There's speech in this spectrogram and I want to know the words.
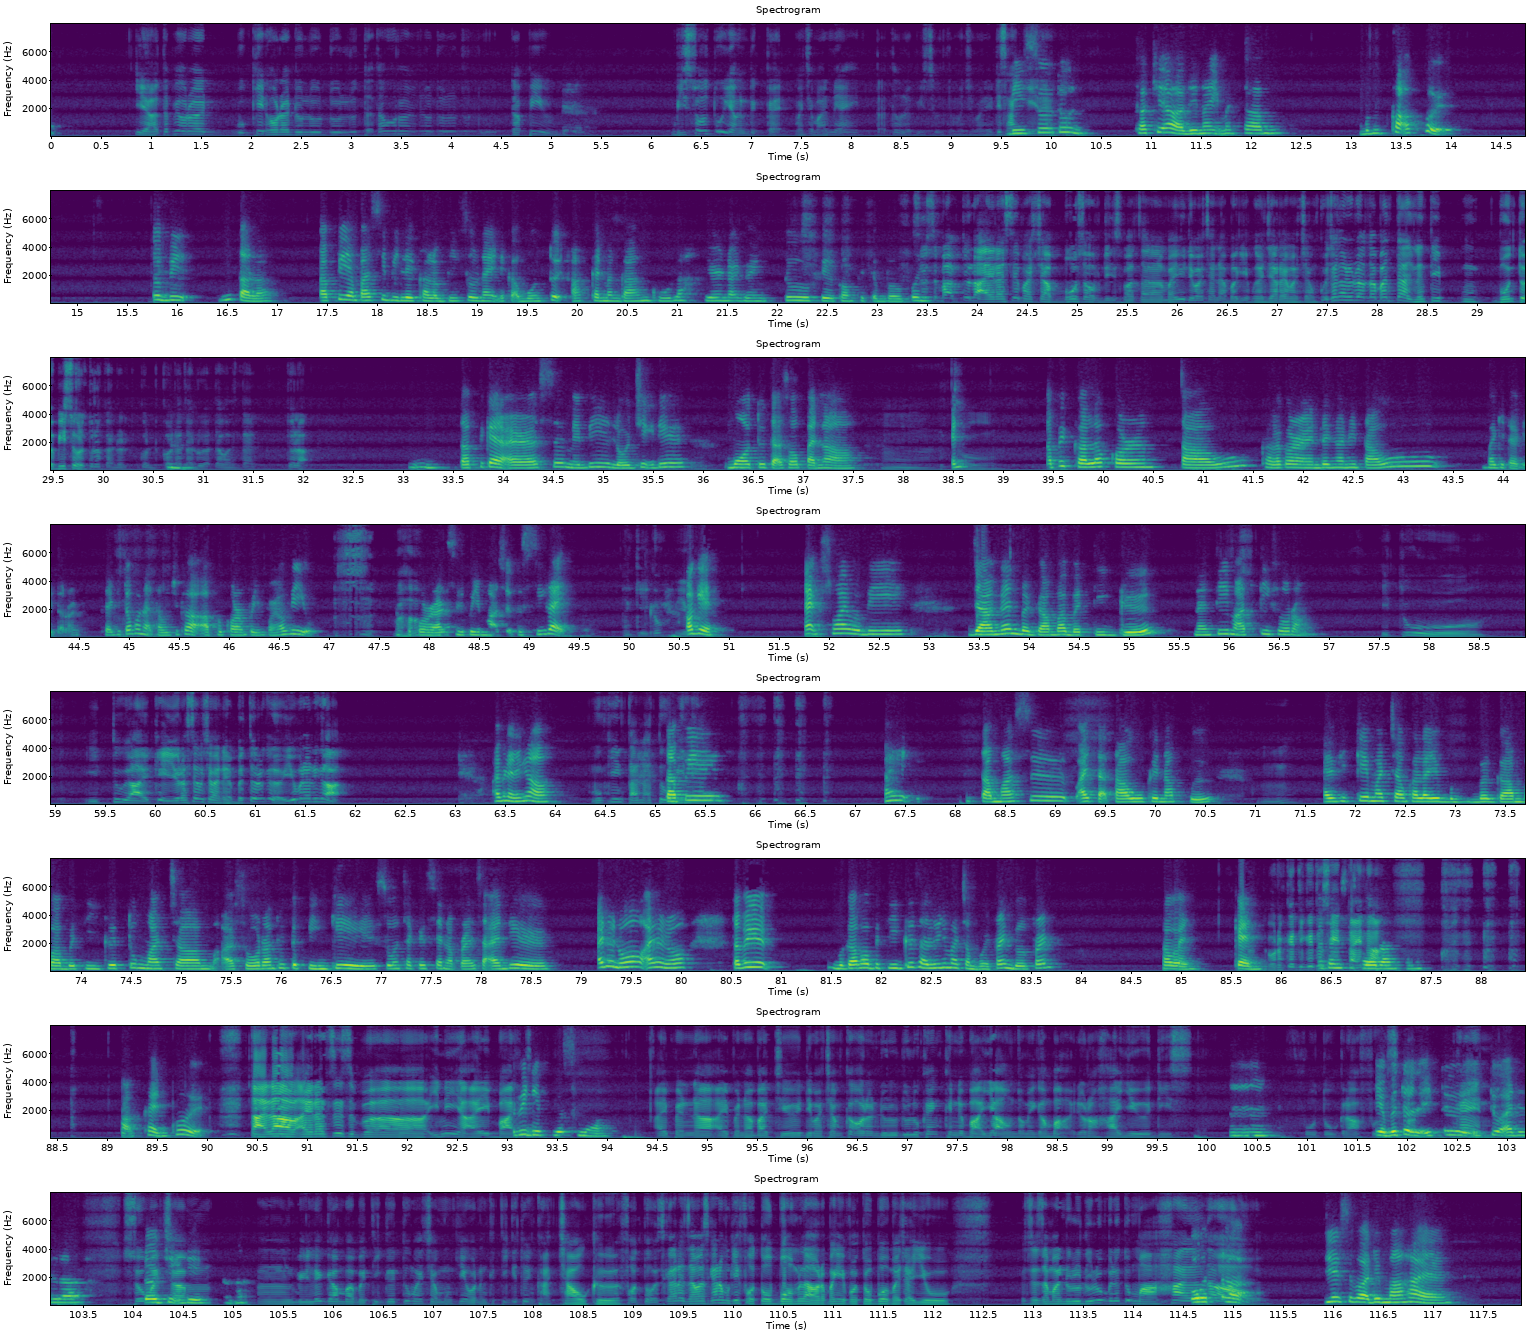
Ya tapi orang Mungkin orang dulu-dulu Tak tahu orang dulu-dulu Tapi Bisul tu yang dekat Macam mana eh Tak tahu lah bisul tu macam mana Dia sakit Bisul eh? tu sakit lah, dia naik macam bengkak kot. So, bi, entahlah. Tapi yang pasti bila kalau bisul naik dekat buntut akan mengganggu lah. You're not going to feel comfortable pun. So sebab tu lah I rasa macam Most of this bantalan Bayu Dia macam nak bagi pengajaran Macam kau jangan duduk atas bantal Nanti mm, bontot bisul Terus kau, kau, kau dah tak duduk atas bantal Betul tak? Hmm. Tapi kan I rasa maybe logik dia more tu tak sopan lah. Hmm. Kan? So, Tapi kalau korang tahu, kalau korang yang dengar ni tahu, bagi tahu kita orang. Sebab kita pun nak tahu juga apa korang punya point of view. Apa faham? korang rasa punya maksud tersirat. Okay go You- Okay. Next one will be jangan bergambar bertiga nanti mati seorang. Itu Itu lah Okay you rasa macam mana? Betul ke? You pernah dengar? I pernah dengar. Mungkin tak nak tu Tapi I tak masa I tak tahu kenapa. I fikir macam kalau you ber- bergambar bertiga tu macam uh, seorang tu terpinggir. So macam kesian lah perasaan dia. I don't know, I don't know. Tapi bergambar bertiga selalunya macam boyfriend, girlfriend, kawan. Kan? Orang ketiga tu Macam setan lah seorang tu. Takkan kot. Tak lah I rasa sebab uh, Ini yang I baca Tapi dia feel small. I pernah I pernah baca Dia macam kan orang dulu-dulu kan Kena bayar untuk ambil gambar Dia orang hire this Mm-mm. Photographer Ya betul. Itu Kan? itu adalah So logik macam dia. mm, Bila gambar bertiga tu Macam mungkin orang ketiga tu yang kacau ke Foto Sekarang zaman sekarang mungkin foto bom lah Orang panggil foto bom macam you Macam zaman dulu-dulu benda tu mahal Oh, tau tak. Dia sebab dia mahal.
